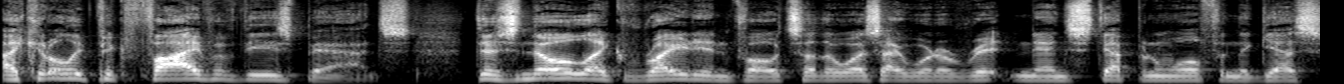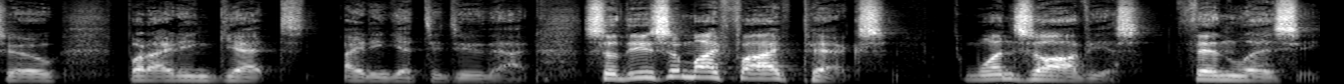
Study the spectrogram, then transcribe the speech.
I could only pick five of these bands. There's no like write-in votes, otherwise I would have written in Steppenwolf and the Guess Who, but I didn't get I didn't get to do that. So these are my five picks. One's obvious, Thin Lizzy.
